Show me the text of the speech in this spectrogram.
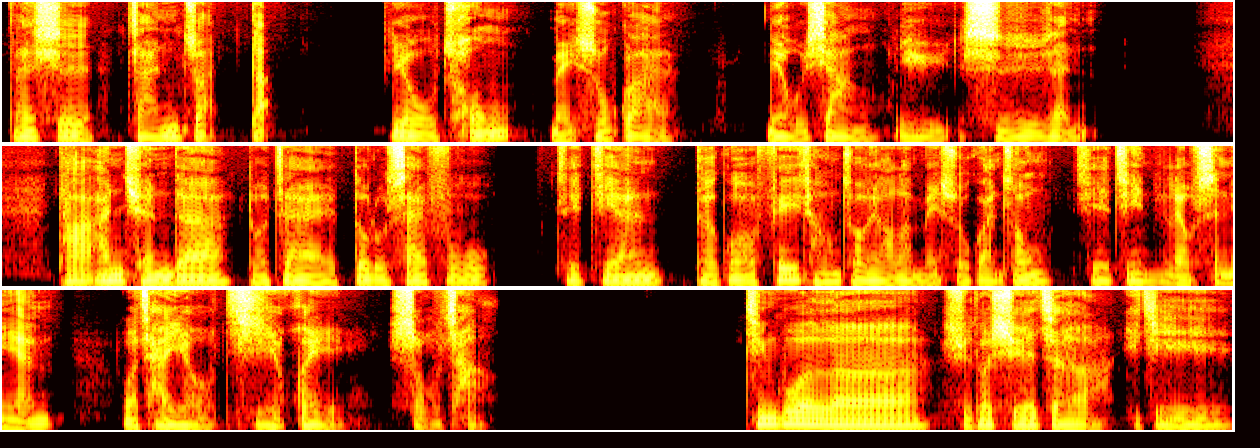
但是辗转的又从美术馆。流向于诗人，他安全的躲在杜鲁塞夫这间德国非常重要的美术馆中，接近六十年，我才有机会收藏。经过了许多学者以及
